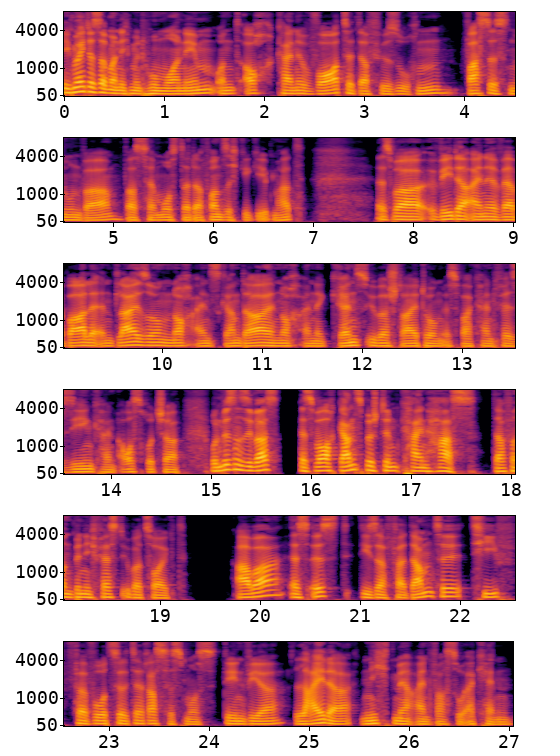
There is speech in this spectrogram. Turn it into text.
Ich möchte es aber nicht mit Humor nehmen und auch keine Worte dafür suchen, was es nun war, was Herr Muster da von sich gegeben hat. Es war weder eine verbale Entgleisung, noch ein Skandal, noch eine Grenzüberschreitung. Es war kein Versehen, kein Ausrutscher. Und wissen Sie was? Es war auch ganz bestimmt kein Hass. Davon bin ich fest überzeugt. Aber es ist dieser verdammte, tief verwurzelte Rassismus, den wir leider nicht mehr einfach so erkennen,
